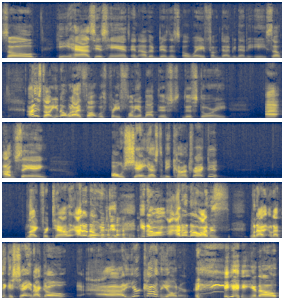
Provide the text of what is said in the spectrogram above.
So he has his hands in other business away from WWE. So I just thought, you know what I thought was pretty funny about this this story? I, I'm saying, oh, Shane has to be contracted? like for talent. I don't know. Just, you know, I, I, don't know. I was when I when I think of Shane, I go, uh, "You're kind of the owner." you know,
